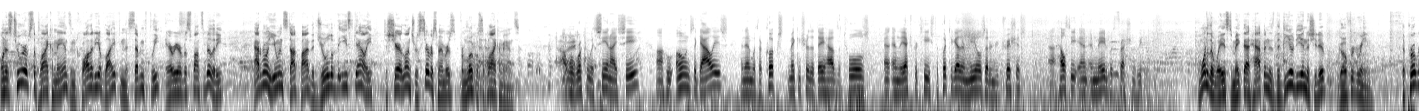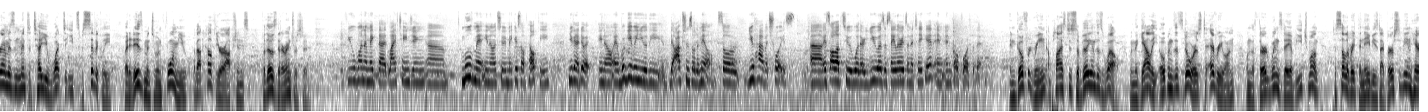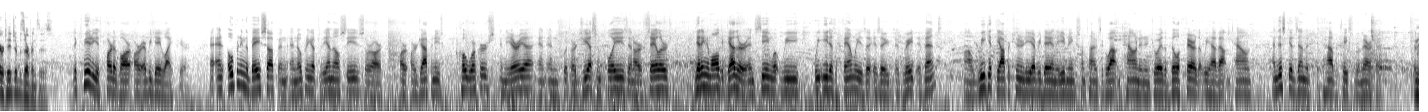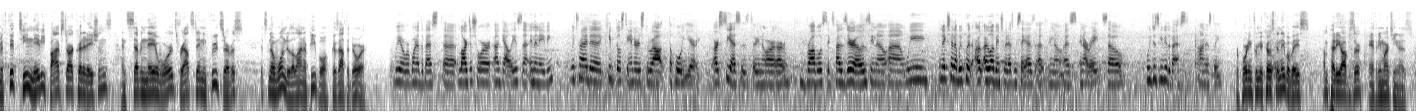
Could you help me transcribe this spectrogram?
On his tour of supply commands and quality of life in the 7th Fleet Area of Responsibility, Admiral Ewan stopped by the Jewel of the East Galley to share lunch with service members from local supply commands. Uh, we're working with CNIC, uh, who owns the galleys, and then with our cooks, making sure that they have the tools and, and the expertise to put together meals that are nutritious, uh, healthy, and, and made with fresh ingredients. One of the ways to make that happen is the DoD initiative, Go for Green. The program isn't meant to tell you what to eat specifically, but it is meant to inform you about healthier options for those that are interested. If you want to make that life-changing um, movement, you know, to make yourself healthy, you're going to do it, you know, and we're giving you the, the options of the meal. So you have a choice. Uh, it's all up to whether you as a sailor is going to take it and, and go forth with it. And Go for Green applies to civilians as well when the galley opens its doors to everyone on the third Wednesday of each month to celebrate the Navy's diversity and heritage observances. The community is part of our, our everyday life here. And, and opening the base up and, and, opening up to the MLCs or our, our, our Japanese co-workers in the area and, and with our GS employees and our sailors, getting them all together and seeing what we, we eat as a family is a, is a, a great event. Uh, we get the opportunity every day in the evening sometimes to go out in town and enjoy the bill of fare that we have out in town. And this gives them a, to have a taste of America. And with 15 Navy five-star accreditations and seven Ney awards for outstanding food service, it's no wonder the line of people goes out the door. We are one of the best, uh, largest shore uh, galleys uh, in the Navy. We try to keep those standards throughout the whole year. Our CSs, you know, our, our Bravo 650s, you know, uh, we make sure that we put our, our, love into it, as we say, as, as, you know, as in our rate. So we just give you the best, honestly. Reporting from Yokosuka Naval Base, I'm Petty Officer Anthony Martinez.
